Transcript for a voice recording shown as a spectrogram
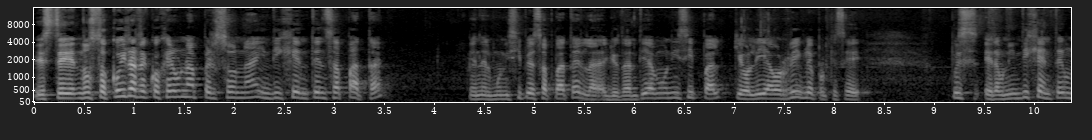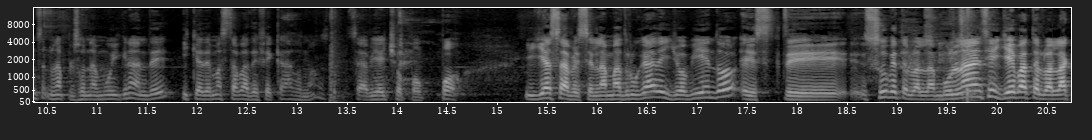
Este, nos tocó ir a recoger a una persona indigente en Zapata, en el municipio de Zapata, en la ayudantía municipal, que olía horrible porque se, pues era un indigente, un- una persona muy grande y que además estaba defecado, ¿no? Se había hecho popó. Y ya sabes, en la madrugada y lloviendo, este, súbetelo a la ambulancia y llévatelo a la,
